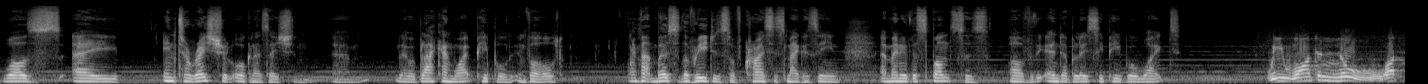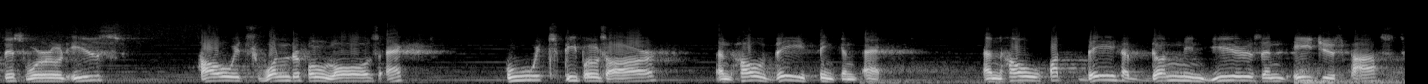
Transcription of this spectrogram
was a interracial organization. Um, there were black and white people involved. In fact, most of the readers of Crisis magazine and many of the sponsors of the NAACP were white. We want to know what this world is, how its wonderful laws act, who its peoples are, and how they think and act, and how what they have done in years and ages past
